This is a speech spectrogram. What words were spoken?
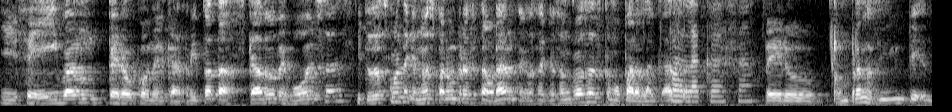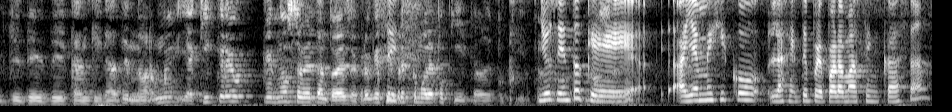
Y se iban, pero con el carrito atascado de bolsas. Y te das cuenta que no es para un restaurante, o sea, que son cosas como para la casa. Para la casa. Pero compran así de, de- cantidad enorme. Y aquí creo que no se ve tanto eso. Creo que siempre es como de poquito, de poquito. Yo siento No que sé. allá en México la gente prepara más en casa.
